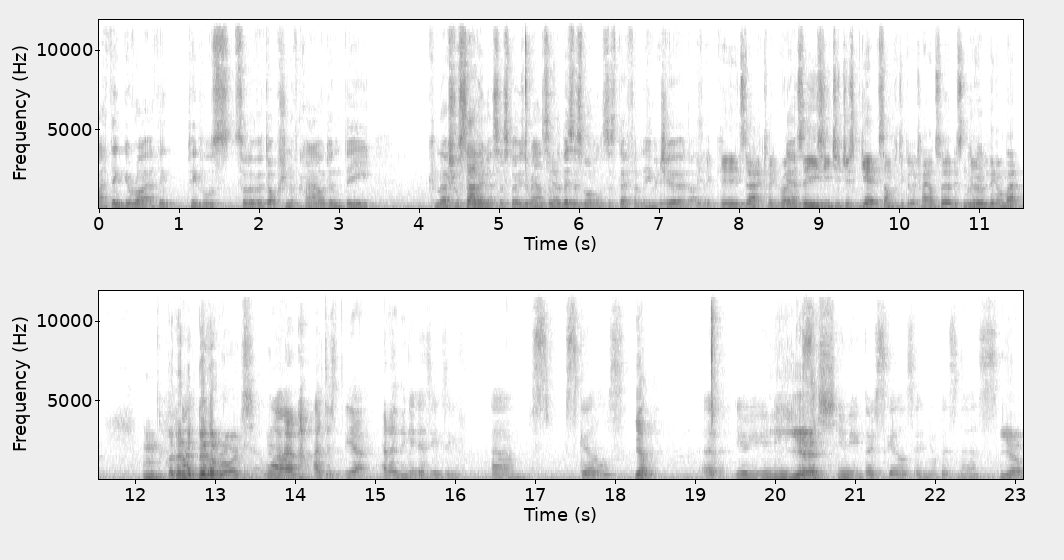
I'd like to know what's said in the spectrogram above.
I think you're right. I think people's sort of adoption of cloud and the commercial savviness, I suppose, around some Yeah. of the business models has definitely matured. I think. exactly right. Yeah. It's easy to just get some particular cloud service and do Mhm. everything on that. Mm. But then the bill arrives. you know. Well, I just yeah, I don't think it is easy. Um, s- skills. Yeah. Uh, you you need Yes. you need those skills in your business Yeah.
